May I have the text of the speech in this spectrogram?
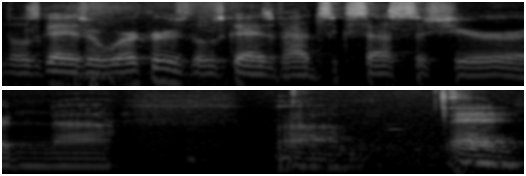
Those guys are workers. Those guys have had success this year, and uh, um, and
